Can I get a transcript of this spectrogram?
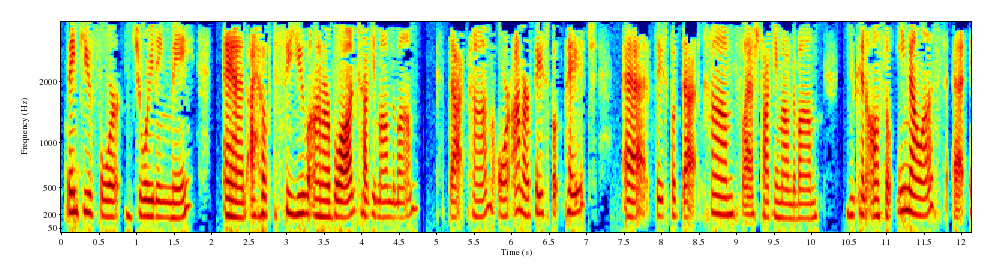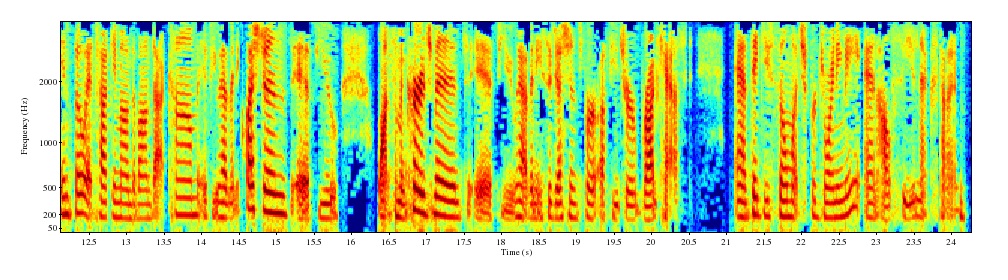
Thank you for joining me, and I hope to see you on our blog, talkingmomtomom.com, or on our Facebook page at facebook.com slash talkingmomtomom. You can also email us at info at talkingmomtomom.com if you have any questions, if you want some encouragement, if you have any suggestions for a future broadcast. And thank you so much for joining me, and I'll see you next time.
